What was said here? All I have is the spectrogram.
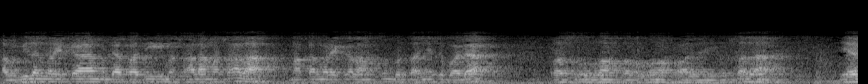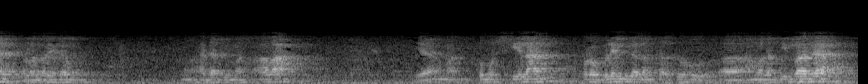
apabila mereka mendapati masalah-masalah, maka mereka langsung bertanya kepada Rasulullah Shallallahu Alaihi Wasallam. Ya, kalau mereka menghadapi masalah ya kemuskilan problem dalam satu uh, amalan ibadah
